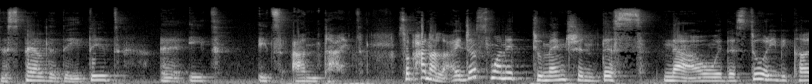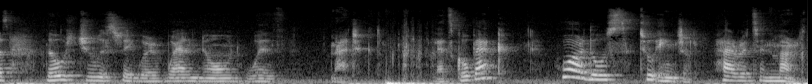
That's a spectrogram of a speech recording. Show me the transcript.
the spell that they did uh, it it's untied subhanallah i just wanted to mention this now with the story because those jews they were well known with magic. Let's go back. Who are those two angels harut and marut?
